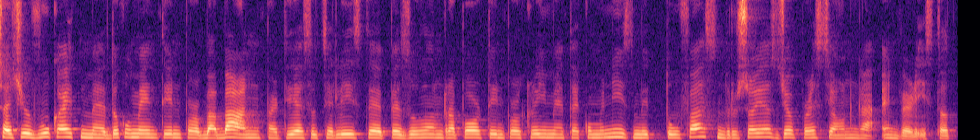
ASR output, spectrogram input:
Shaqir Vukajt me dokumentin për babanë, Partia Socialiste pezullon raportin për krimet e komunizmit, Tufa, s'ndryshoj asgjë presion nga enveristët.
